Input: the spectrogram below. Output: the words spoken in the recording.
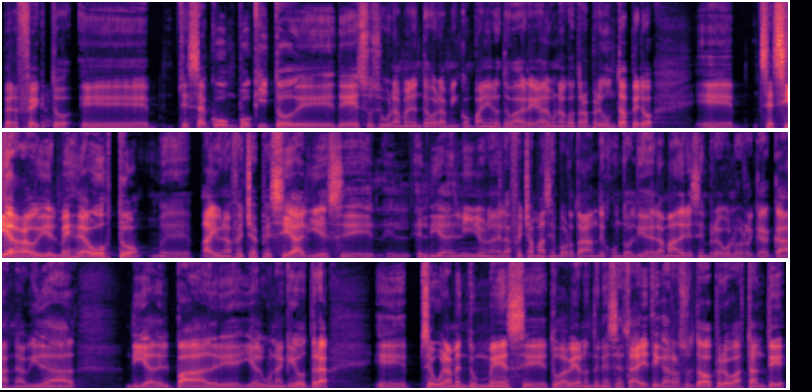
Perfecto. Eh, te saco un poquito de, eso, seguramente ahora mi compañero te va a agregar alguna otra pregunta, pero eh, se cierra hoy el mes de agosto, eh, hay una fecha especial y es el, Día del Niño, una de las fechas más importantes junto al Día de la Madre, siempre vos lo recalcás, Navidad, Día del Padre y alguna que otra. seguramente un mes, todavía no tenés estadísticas, resultados, pero bastante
